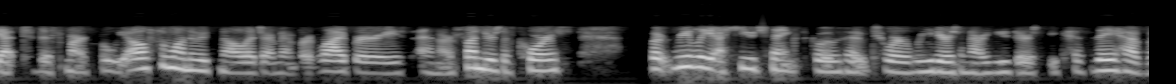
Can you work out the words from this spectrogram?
get to this mark. But we also want to acknowledge our member libraries and our funders, of course. But really, a huge thanks goes out to our readers and our users because they have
